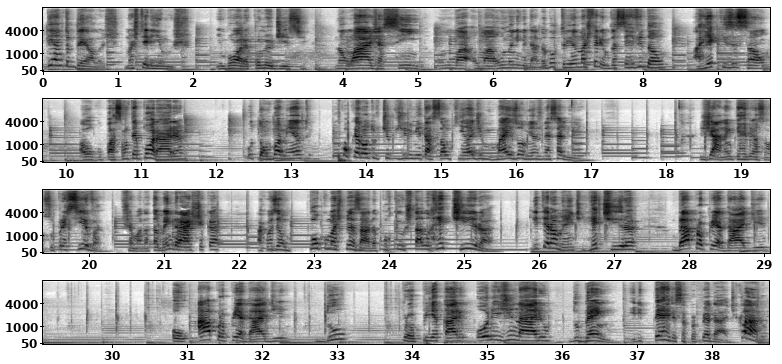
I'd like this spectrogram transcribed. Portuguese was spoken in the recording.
Dentro delas, nós teríamos, embora, como eu disse, não haja assim uma, uma unanimidade da doutrina, nós teríamos a servidão, a requisição, a ocupação temporária, o tombamento qualquer outro tipo de limitação que ande mais ou menos nessa linha. Já na intervenção supressiva, chamada também drástica, a coisa é um pouco mais pesada, porque o Estado retira, literalmente, retira da propriedade ou a propriedade do proprietário originário do bem. Ele perde essa propriedade. Claro,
